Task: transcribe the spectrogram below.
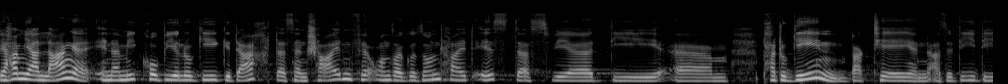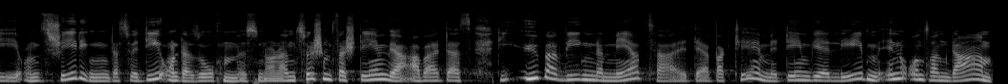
Wir haben ja lange in der Mikrobiologie gedacht, dass entscheidend für unsere Gesundheit ist, dass wir die ähm, pathogenen Bakterien, also die, die uns schädigen, dass wir die untersuchen müssen. Und inzwischen verstehen wir aber, dass die überwiegende Mehrzahl der Bakterien, mit denen wir leben, in unserem Darm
